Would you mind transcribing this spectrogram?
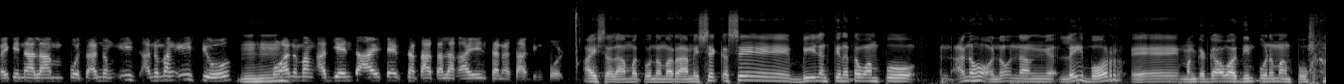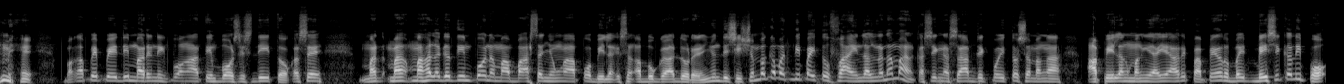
may kinalaman po sa anong is, anumang issue Mhm. o anumang agenda items na tatalakayin sa nasabing board. Ay, salamat po na marami. Sek, kasi bilang kinatawan po ano ho, no, ng labor, eh, manggagawa din po naman po kami. Baka pe, pwede marinig po ang ating boses dito kasi ma- ma- mahalaga din po na mabasa nyo nga po bilang isang abogado rin yung decision. Bagamat hindi pa ito final na naman kasi nga subject po ito sa mga apilang mangyayari pa. Pero ba- basically po,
